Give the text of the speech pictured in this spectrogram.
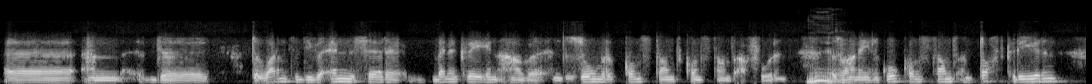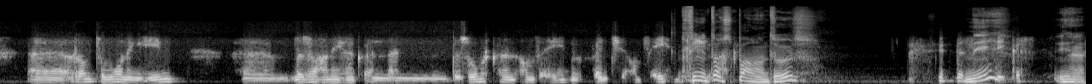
Eh, en de, de warmte die we in de serre binnenkrijgen, gaan we in de zomer constant, constant afvoeren. Dus we gaan eigenlijk ook constant een tocht creëren eh, rond de woning heen. Eh, dus we gaan eigenlijk in, in de zomer kunnen ons eigen windje, ons eigen Ik vind het toch spannend hoor. Nee? Zeker. Ja.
